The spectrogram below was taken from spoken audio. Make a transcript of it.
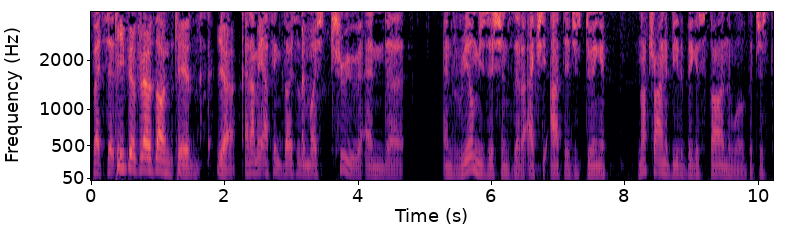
but uh, Keep your clothes on, kids. Yeah. and I mean, I think those are the most true and uh, and real musicians that are actually out there just doing it, not trying to be the biggest star in the world, but just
